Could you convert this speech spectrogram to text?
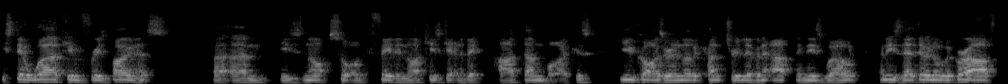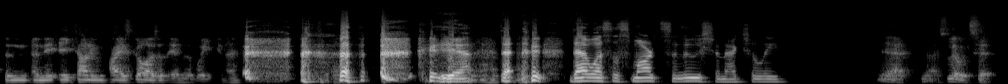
He's still working for his bonus but um, he's not sort of feeling like he's getting a bit hard done by because you guys are in another country living it up in his world and he's there doing all the graft and, and he, he can't even pay his guys at the end of the week you know? Yeah that that was a smart solution actually. Yeah that's a little tip.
